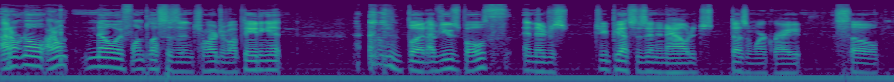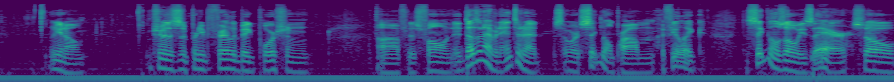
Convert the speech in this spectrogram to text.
I don't know. I don't know if OnePlus is in charge of updating it, but I've used both, and they're just GPS is in and out. It just doesn't work right. So, you know, I'm sure this is a pretty fairly big portion uh, for this phone. It doesn't have an internet or signal problem. I feel like the signal's always there. So,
